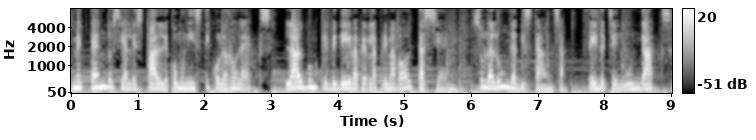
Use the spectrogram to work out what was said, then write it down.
mettendosi alle spalle comunisti col Rolex, l'album che vedeva per la prima volta assieme, sulla lunga distanza, Fedez e Lungax.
